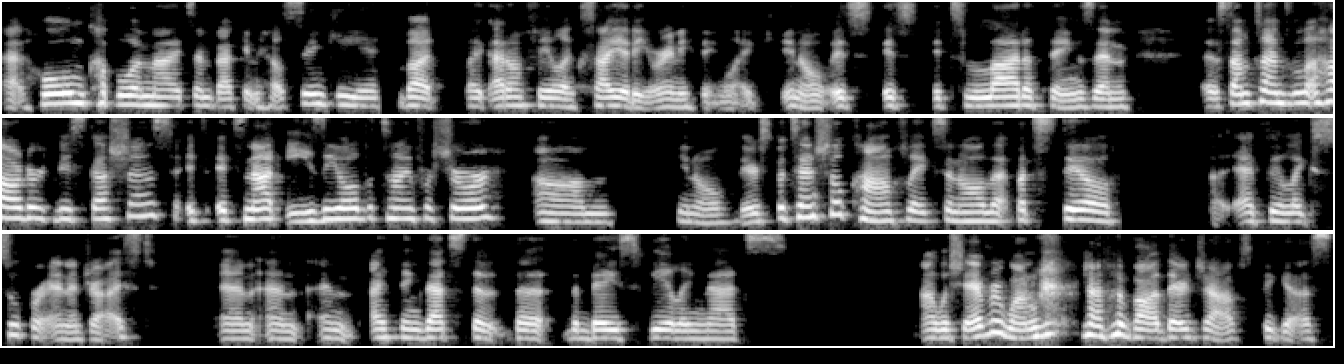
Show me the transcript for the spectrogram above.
at home a couple of nights and back in helsinki. But like i don't feel anxiety or anything. Like you know it's it's it's a lot of things. And uh, sometimes harder discussions. It's it's not easy all the time for sure. Um you know there's potential conflicts and all that but still i feel like super energized and and and i think that's the the the base feeling that's I wish everyone would have about their jobs because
